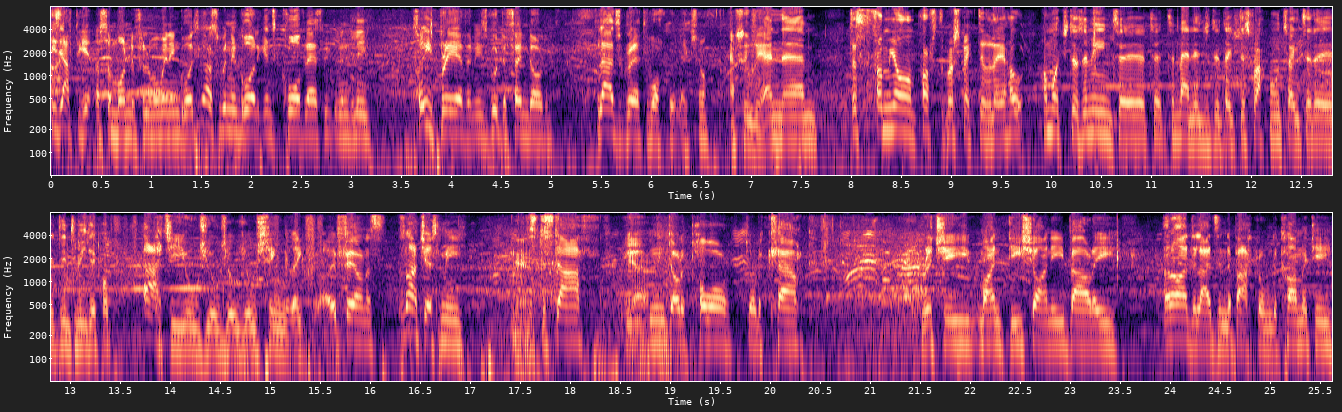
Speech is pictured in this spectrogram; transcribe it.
he's after getting us some wonderful winning goals. He got us a winning goal against Cobh last week to win the league. So he's brave and he's a good defender. The lads are great to work with, like, you know. Absolutely. And um, just from your own personal perspective, like, how, how much does it mean to, to, to manage the, like, this Rockmount side to the, the Intermediate Cup? Ah, it's a huge, huge, huge, huge thing. Like, in fairness, it's not just me. Yeah. It's the staff. Yeah. Eden, Derek Power, Derek Clark, Richie, Monty, Shawnee, Barry, and all the lads in the background, the committee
